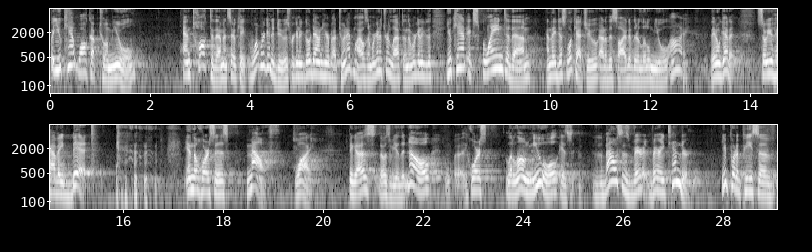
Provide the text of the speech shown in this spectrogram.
But you can't walk up to a mule and talk to them and say, okay, what we're going to do is we're going to go down here about two and a half miles, and we're going to turn left, and then we're going to. You can't explain to them and they just look at you out of the side of their little mule eye. They don't get it. So you have a bit in the horse's mouth. Why? Because those of you that know, uh, horse, let alone mule, is the mouse is very, very tender. You put a piece of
